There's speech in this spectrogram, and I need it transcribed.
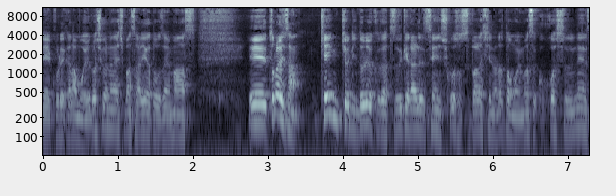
えー、これからもよろしくお願いします。ありがとうございます。えー、トライさん、謙虚に努力が続けられる選手こそ素晴らしいのだと思います。ここ数年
